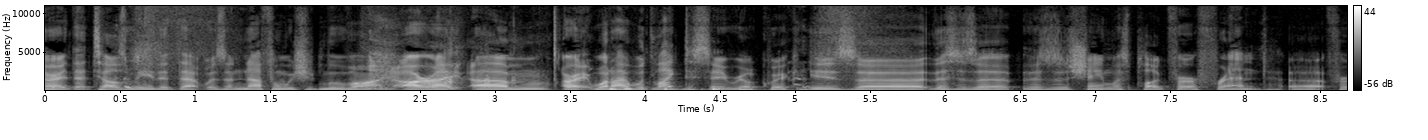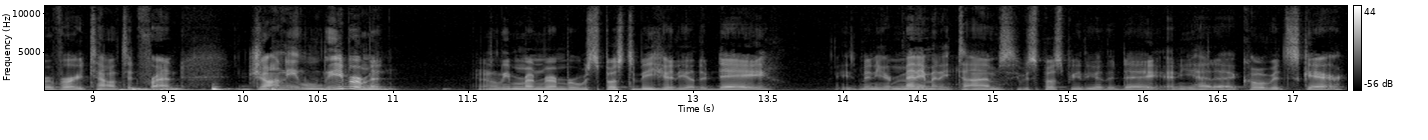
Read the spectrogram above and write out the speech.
All right, that tells me that that was enough, and we should move on. All right, um, all right. What I would like to say real quick is uh, this is a this is a shameless plug for a friend, uh, for a very talented friend, Jonny Lieberman. Jonny Lieberman, remember, was supposed to be here the other day. He's been here many, many times. He was supposed to be the other day, and he had a COVID scare.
